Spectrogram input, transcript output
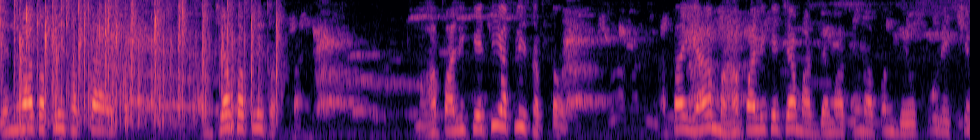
केंद्रात आपली सत्ता आहे राज्यात आपली सत्ता आहे. महापालिकेतही आपली सत्ता होती. आता या महापालिकेच्या माध्यमातून आपण देवपूर एकशे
